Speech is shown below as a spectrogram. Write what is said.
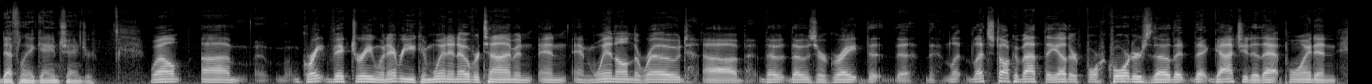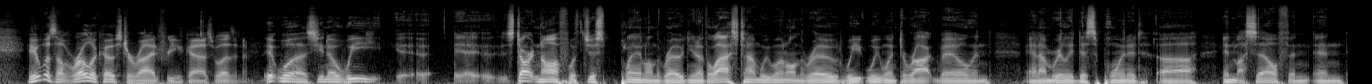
definitely a game changer. Well, um, great victory whenever you can win in overtime and, and, and win on the road. Uh, th- those are great. The, the, the, let, us talk about the other four quarters, though, that, that got you to that point. And it was a roller coaster ride for you guys, wasn't it? It was. You know, we uh, starting off with just playing on the road. You know, the last time we went on the road, we, we went to Rockvale, and and I'm really disappointed uh, in myself and and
